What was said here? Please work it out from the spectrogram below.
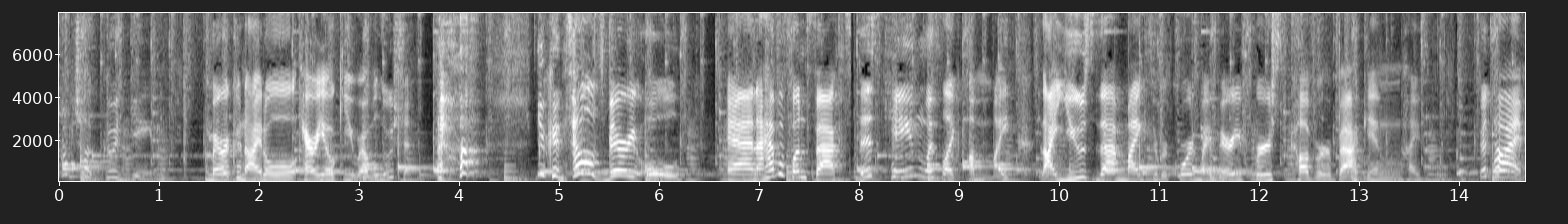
Such a good game. American Idol Karaoke Revolution. you can tell it's very old. And I have a fun fact. This came with like a mic. I used that mic to record my very first cover back in high school. Good time.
